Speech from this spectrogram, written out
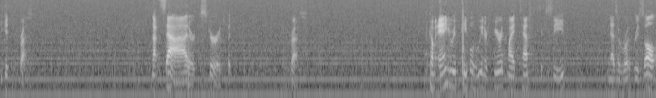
you get depressed. Not sad or discouraged, but depressed. Become angry with people who interfere with my attempts to succeed, and as a result,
